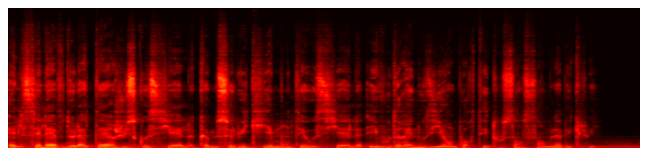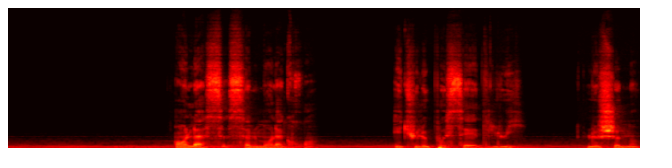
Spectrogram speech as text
elle s'élève de la terre jusqu'au ciel comme celui qui est monté au ciel et voudrait nous y emporter tous ensemble avec lui. Enlace seulement la croix, et tu le possèdes, lui, le chemin,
